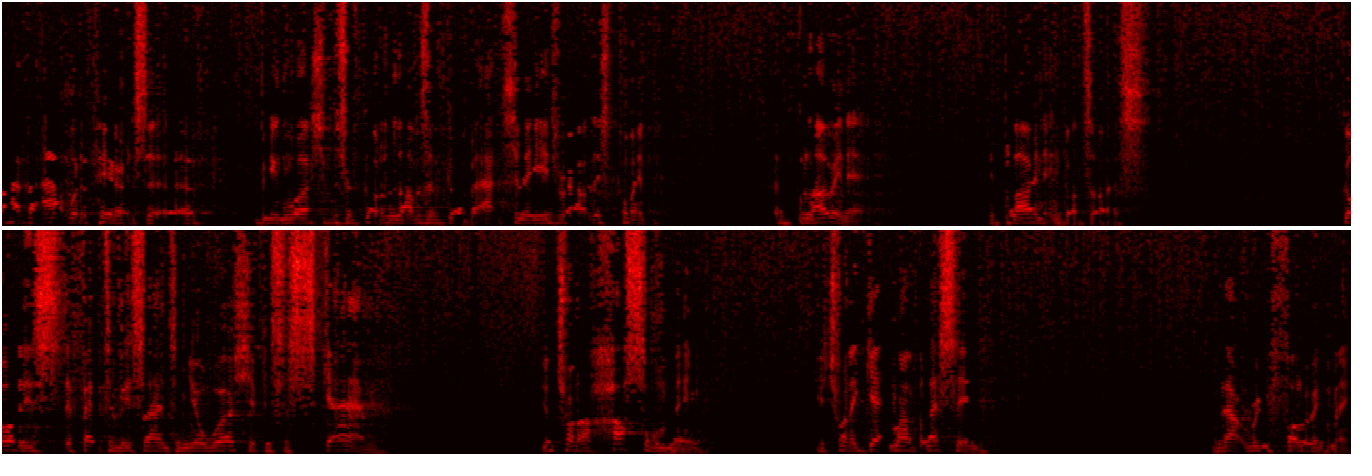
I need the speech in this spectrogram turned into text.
have the outward appearance of, of being worshippers of God and lovers of God, but actually, Israel at this point are blowing it. They're blowing it in God's eyes. God is effectively saying to them, Your worship is a scam. You're trying to hustle me. You're trying to get my blessing without really following me.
